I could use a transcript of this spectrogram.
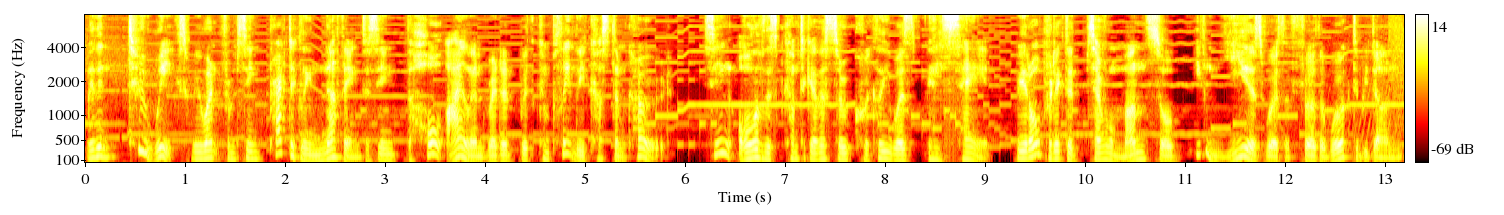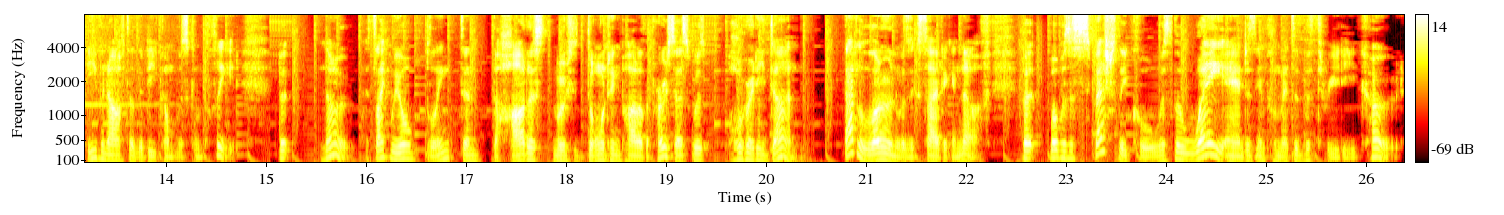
Within two weeks, we went from seeing practically nothing to seeing the whole island rendered with completely custom code. Seeing all of this come together so quickly was insane. We had all predicted several months or even years worth of further work to be done even after the decomp was complete, but no, it's like we all blinked and the hardest, most daunting part of the process was already done. That alone was exciting enough, but what was especially cool was the way Anders implemented the 3D code.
